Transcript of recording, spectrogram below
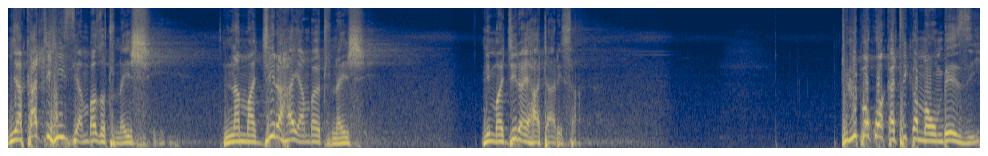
Nyakati hizi ambazo tunaishi na majira haya ambayo tunaishi ni majira ya hatari sana. Tulipokuwa katika maombezi,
